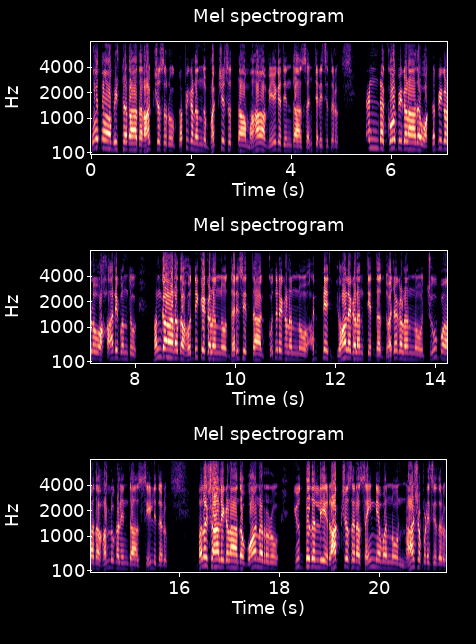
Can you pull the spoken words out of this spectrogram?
ಕೋಪಾವಿಷ್ಟರಾದ ರಾಕ್ಷಸರು ಕಪಿಗಳನ್ನು ಭಕ್ಷಿಸುತ್ತಾ ಮಹಾವೇಗದಿಂದ ಸಂಚರಿಸಿದರು. ಕಂಡ ಕೋಪಿಗಳಾದ ಕಪಿಗಳು ಹಾರಿ ಬಂದು ಬಂಗಾರದ ಹೊದಿಕೆಗಳನ್ನು ಧರಿಸಿದ್ದ ಕುದುರೆಗಳನ್ನು ಅಗ್ನಿ ಜ್ವಾಲೆಗಳಂತಿದ್ದ ಧ್ವಜಗಳನ್ನು, ಚೂಪಾದ ಹಲ್ಲುಗಳಿಂದ ಸೀಳಿದರು. ಬಲಶಾಲಿಗಳಾದ ವಾನರರು ಯುದ್ಧದಲ್ಲಿ ರಾಕ್ಷಸರ ಸೈನ್ಯವನ್ನು ನಾಶಪಡಿಸಿದರು.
